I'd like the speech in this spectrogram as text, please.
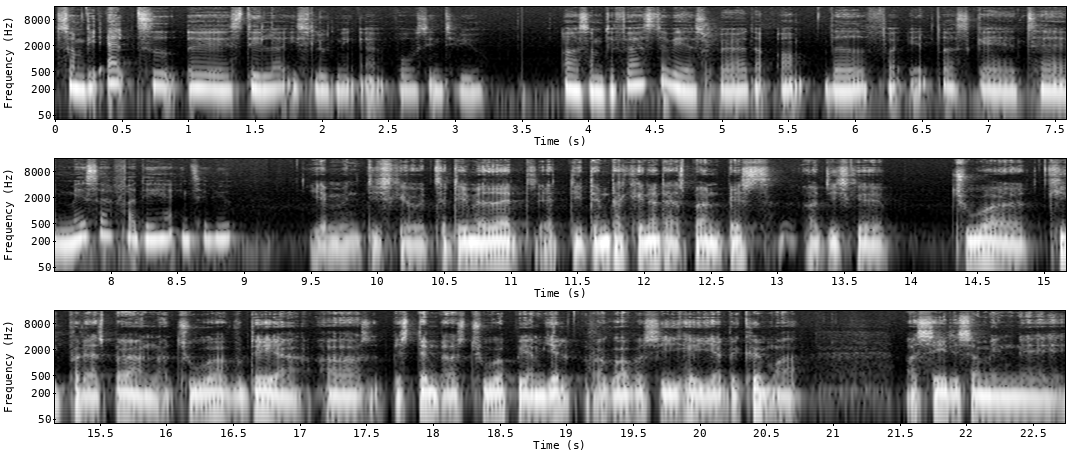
som vi altid øh, stiller i slutningen af vores interview. Og som det første vil jeg spørge dig om, hvad forældre skal tage med sig fra det her interview. Jamen, de skal jo tage det med, at, at det er dem, der kender deres børn bedst, og de skal ture kigge på deres børn og ture vurdere, og bestemt også ture bede om hjælp og gå op og sige, hey, jeg er bekymret, og se det som en, øh,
